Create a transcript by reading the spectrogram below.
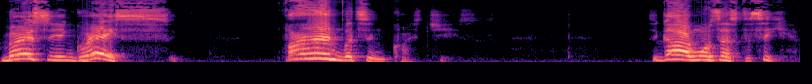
mercy and grace. Find what's in Christ Jesus. God wants us to see Him.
